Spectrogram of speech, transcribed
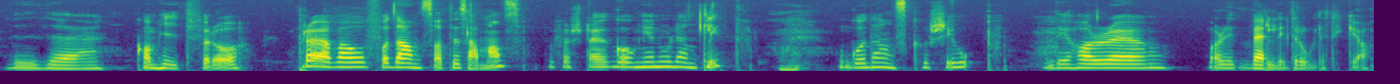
Vi eh, kom hit för att pröva och få dansa tillsammans för första gången ordentligt. Och gå danskurs ihop. Det har eh, varit väldigt roligt tycker jag.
